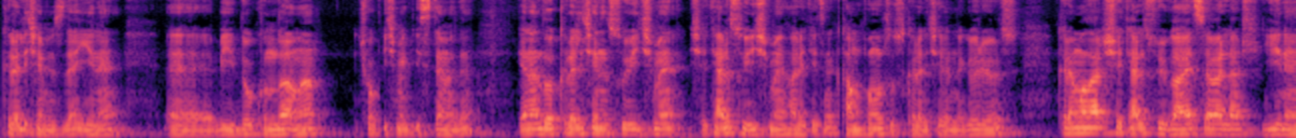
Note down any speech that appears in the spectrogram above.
Kraliçemiz de yine e, bir dokundu ama çok içmek istemedi. Genelde o kraliçenin suyu içme, şekerli suyu içme hareketini Campanotus kraliçelerinde görüyoruz. Kremalar şekerli suyu gayet severler. Yine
